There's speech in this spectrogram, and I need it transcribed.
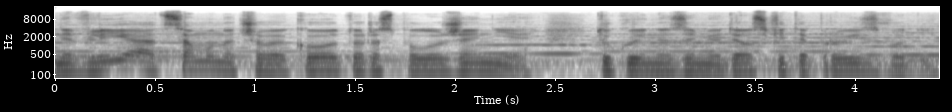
не влијаат само на човековото расположение, туку и на земјоделските производи.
